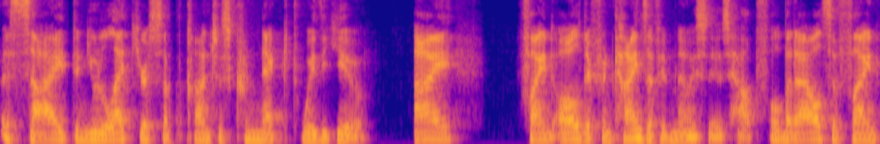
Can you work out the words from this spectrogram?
aside and you let your subconscious connect with you. I find all different kinds of hypnosis helpful but i also find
